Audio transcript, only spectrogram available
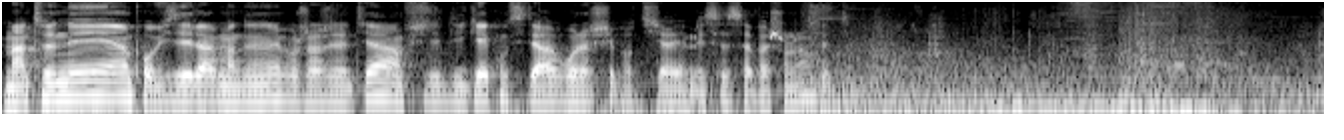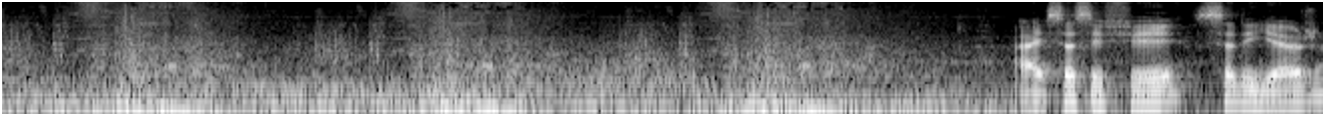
Maintenez hein, pour viser l'arc, maintenez pour charger la tir, infliger des dégâts considérables, relâcher pour tirer. Mais ça, ça va pas changer en fait. Allez, ça c'est fait, ça dégage.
